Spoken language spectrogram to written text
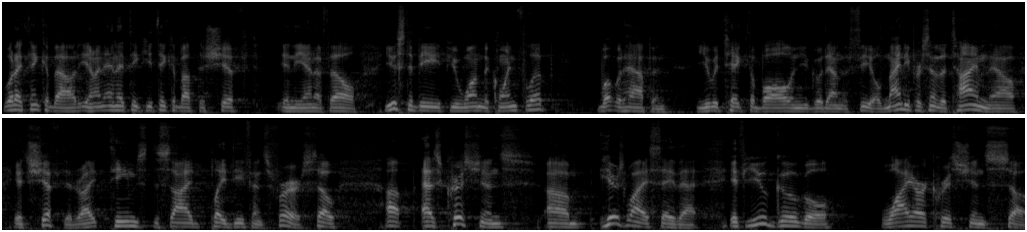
what I think about, you know, and, and I think you think about the shift in the NFL. Used to be if you won the coin flip, what would happen? You would take the ball and you go down the field. 90% of the time now, it's shifted, right? Teams decide play defense first. So, uh, as Christians, um, here's why I say that. If you Google, why are Christians so?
